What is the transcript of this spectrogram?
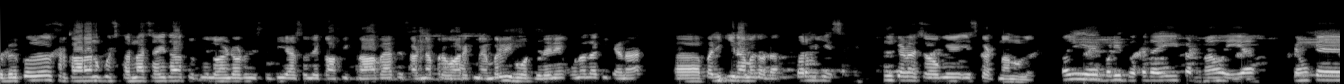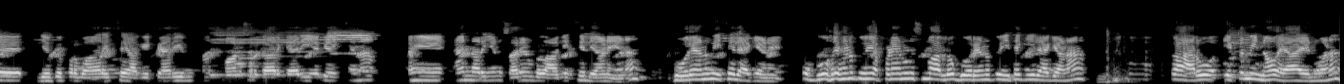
ਤੇ ਬਿਲਕੁਲ ਸਰਕਾਰਾਂ ਨੂੰ ਕੁਝ ਕਰਨਾ ਚਾਹੀਦਾ ਕਿਉਂਕਿ ਲਾਅ ਐਂਡ ਆਰਡਰ ਦੀ ਸਥਿਤੀ ਇਸ ਵੇਲੇ ਕਾਫੀ ਖਰਾਬ ਹੈ ਤੇ ਸਾਡੇ ਨਾਲ ਪਰਿਵਾਰਕ ਮੈਂਬਰ ਵੀ ਹੋਰ ਜੁੜੇ ਨੇ ਉਹਨਾਂ ਦਾ ਕੀ ਕਹਿਣਾ? ਹੈ ਭਾਜੀ ਕੀ ਨਾਮ ਹੈ ਤੁਹਾਡਾ? ਪਰਮਜੀਤ ਸਿੰਘ। ਕੀ ਕਹਿਣਾ ਚਾਹੋਗੇ ਇਸ ਘਟਨਾ ਨੂੰ ਲੈ? ਕੇ? ਭਾਜੀ ਇਹ ਬੜੀ ਦੁਖਦਾਈ ਘਟਨਾ ਹੋਈ ਆ ਕਿਉਂਕਿ ਜੇ ਕੋਈ ਪਰਿਵਾਰ ਇੱਥੇ ਆ ਕੇ ਕਹਿ ਰਹੀ ਮਾਨ ਸਰਕਾਰ ਕਹਿ ਰਹੀ ਹੈ ਕਿ ਇੱਥੇ ਨਾ ਅਸੀਂ ਐਨ ਆਰ ਨੂੰ ਸਾਰਿਆਂ ਨੂੰ ਬੁਲਾ ਕੇ ਇੱਥੇ ਲਿਆਣੇ ਆ ਨਾ ਗੋਰਿਆਂ ਨੂੰ ਵੀ ਇੱਥੇ ਲੈ ਕੇ ਆਣੇ ਉਹ ਗੋਰਿਆਂ ਨੂੰ ਤੁਸੀਂ ਆਪਣੇ ਨੂੰ ਸੰਭਾਲ ਲਓ ਗੋਰਿਆਂ ਨੂੰ ਤੁਸੀਂ ਇੱਥੇ ਕੀ ਲੈ ਕੇ ਆਣਾ ਦੇਖੋ, ਘਰ ਉਹ ਇੱਕ ਮਹੀਨਾ ਹੋਇਆ ਇਹਨੂੰ ਹਨਾ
